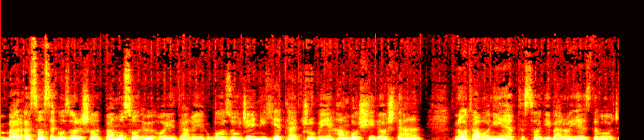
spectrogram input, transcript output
بر اساس گزارشات و مصاحبه های دقیق با زوجینی که تجربه همباشی داشتهاند ناتوانی اقتصادی برای ازدواج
